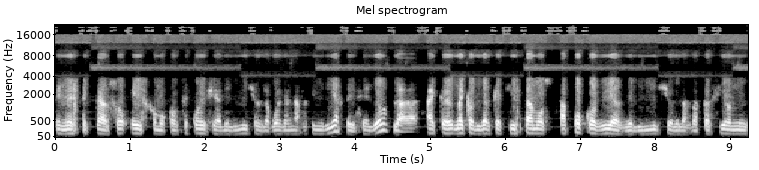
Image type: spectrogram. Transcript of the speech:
en este caso es como consecuencia del inicio de la huelga en las refinerías, que decía yo. La, hay que, no hay que olvidar que aquí estamos a pocos días del inicio de las vacaciones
